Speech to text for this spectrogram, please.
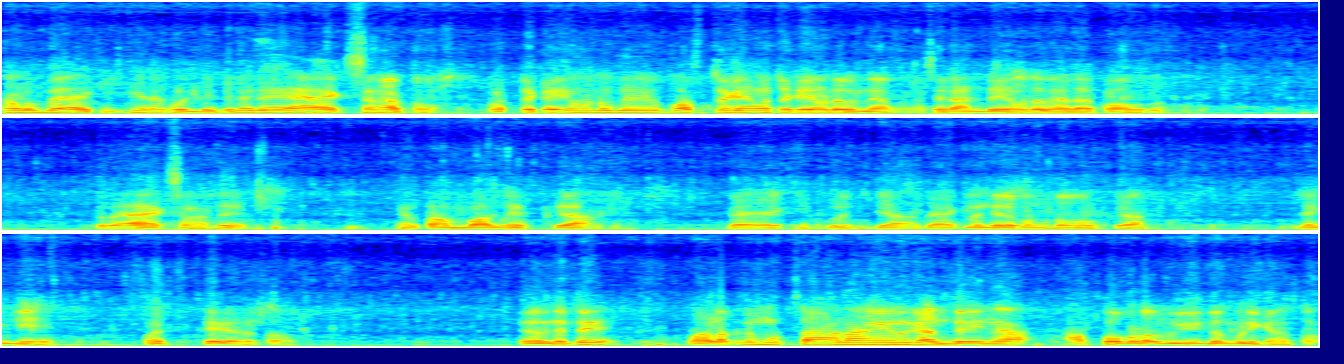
നമ്മൾ ബാക്കിൽ ഇങ്ങനെ കൊല്ലും. ഒരു ആക്ഷൻ ആട്ടോ ഒറ്റ കൈ കൊണ്ട് ഫസ്റ്റ് കൈ ഒറ്റ കൈ കൊണ്ട് എറിഞ്ഞായിരുന്നു പക്ഷെ രണ്ട് കൈ കൊണ്ട് എറിഞ്ഞാൽ പവർ ഇതൊരു ആക്ഷൻ അത് ഇങ്ങനെ തമ്പാറ് നിൽക്കുക ബാക്കിൽ കൊല്ലുക. ബാക്കിൽ എന്തെങ്കിലും കൊണ്ടോ നോക്കുക. ഇല്ലെങ്കിൽ ഒറ്റ കയറട്ടോ എറിഞ്ഞിട്ട് വള്ളത്തിൽ മുട്ടാനായത് കണ്ടു കഴിഞ്ഞാൽ അപ്പൊ ഇവിടെ വീണ്ടും പിടിക്കണം കേട്ടോ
